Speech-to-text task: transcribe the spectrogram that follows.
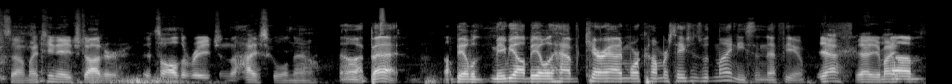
So my teenage daughter, it's all the rage in the high school now. Oh, I bet. I'll be able. To, maybe I'll be able to have carry on more conversations with my niece and nephew. Yeah, yeah, you might. Um,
